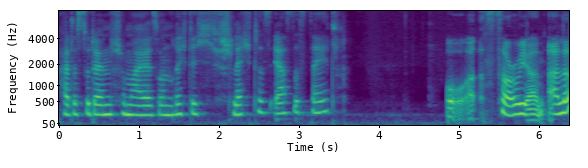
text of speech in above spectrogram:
Hattest du denn schon mal so ein richtig schlechtes erstes Date? Oh, sorry an alle.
